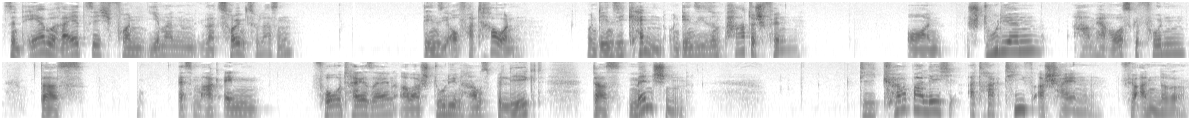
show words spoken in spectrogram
sind eher bereit, sich von jemandem überzeugen zu lassen, den sie auch vertrauen und den sie kennen und den sie sympathisch finden. Und Studien haben herausgefunden, dass es mag ein Vorurteil sein, aber Studien haben es belegt, dass Menschen, die körperlich attraktiv erscheinen für andere,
